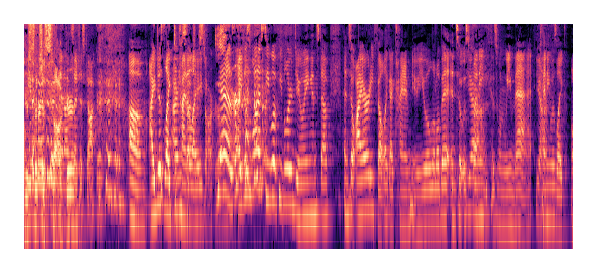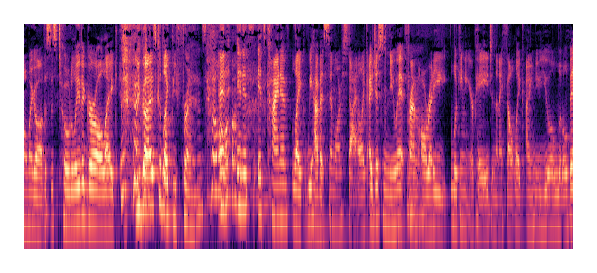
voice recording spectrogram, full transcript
You're be the such a first to admit stalker. I'm such a stalker. Um, I just like to kind of like stalker. yes, I just want to see what people are doing and stuff. And so I already felt like I kind of knew you a little bit. And so it was Yeah. funny because when we met, Yeah. Kenny was like, "Oh my god, this is totally the girl. Like you guys could like be friends." and and it's it's kind of like we have a similar style. Like I just knew it from Mm-hmm. already looking at your page, and then I felt like I knew you a little bit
